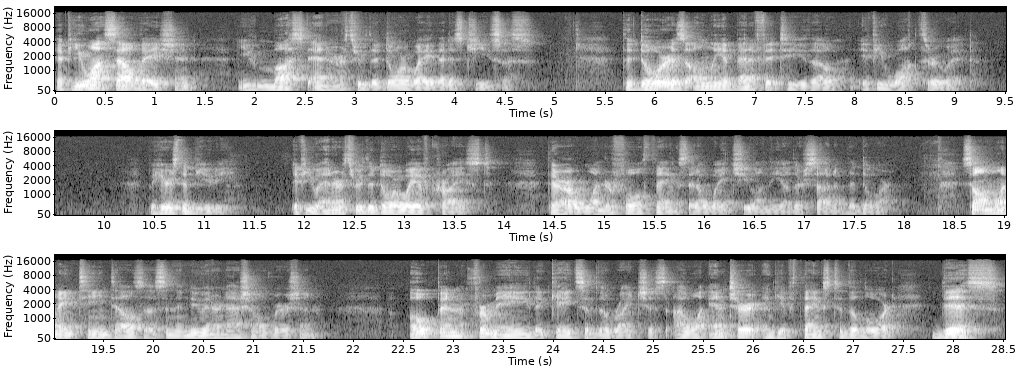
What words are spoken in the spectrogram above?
If you want salvation, you must enter through the doorway that is Jesus. The door is only a benefit to you, though, if you walk through it. But here's the beauty if you enter through the doorway of Christ, there are wonderful things that await you on the other side of the door. Psalm 118 tells us in the New International Version Open for me the gates of the righteous. I will enter and give thanks to the Lord. This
